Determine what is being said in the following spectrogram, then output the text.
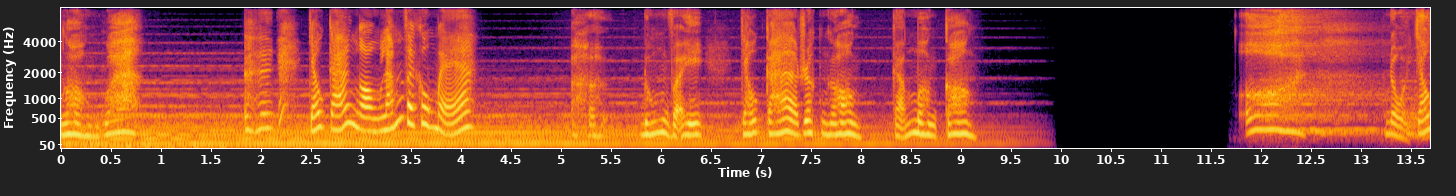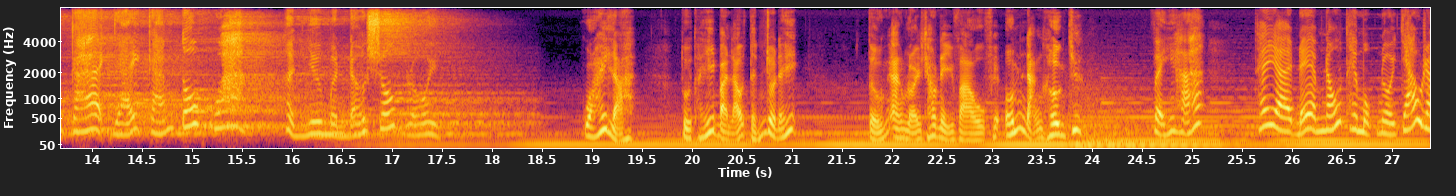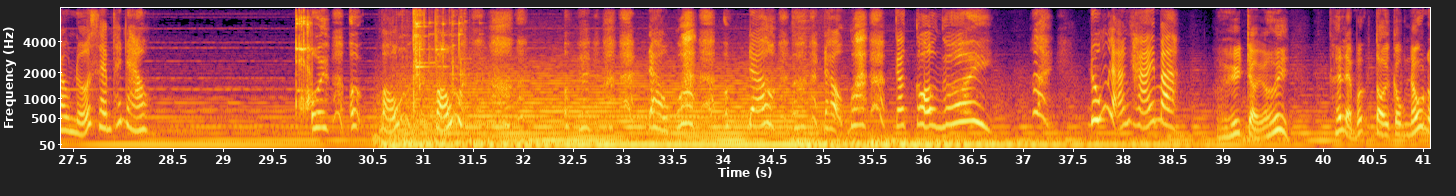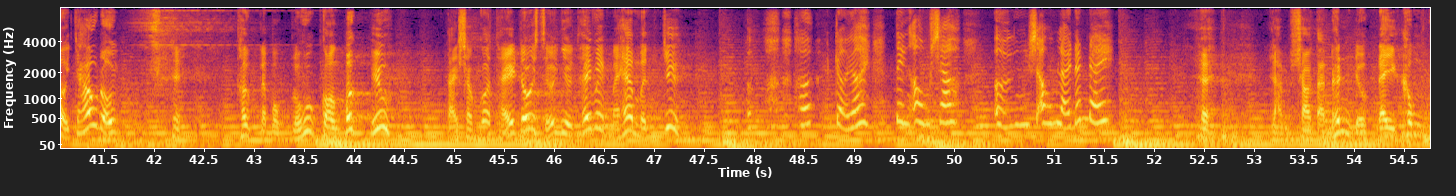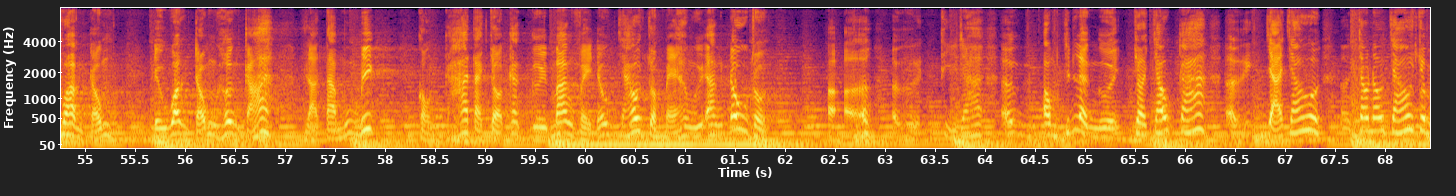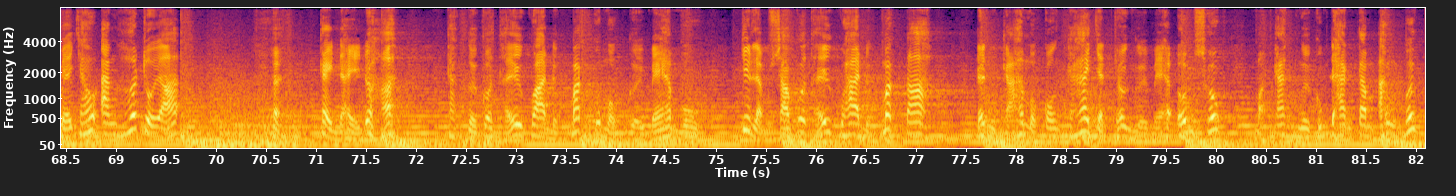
Ngon quá. cháu cá ngon lắm phải không mẹ? À, đúng vậy, cháu cá rất ngon. Cảm ơn con. Ôi, nồi cháo cá giải cảm tốt quá. Hình như mình đỡ sốt rồi. Quái lạ, tôi thấy bà lão tỉnh rồi đấy. Tưởng ăn loại rau này vào phải ốm nặng hơn chứ. Vậy hả? Thế à, để em nấu thêm một nồi cháo rau nữa xem thế nào. Ôi, bỗng, bỗng Đau quá, đau, đau quá Các con ơi Đúng là ăn hại mà Ê, Trời ơi, thế là mất tôi công nấu nồi cháo rồi Thật là một lũ con bất hiếu Tại sao có thể đối xử như thế với mẹ mình chứ Hả? Trời ơi, tiên ông sao? Ừ, sao ông lại đến đây? Làm sao ta đến được đây không quan trọng Điều quan trọng hơn cả là ta muốn biết còn cá ta cho các ngươi mang về nấu cháo cho mẹ ngươi ăn đâu rồi? À, à, Thì ra ông chính là người cho cháu cá. Dạ cháu cháu nấu cháo cho mẹ cháu ăn hết rồi ạ. À. Cái này đó hả? Các người có thể qua được mắt của một người mẹ mù Chứ làm sao có thể qua được mắt ta? Đến cả một con cá dành cho người mẹ ốm sốt Mà các người cũng đang tâm ăn mất.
